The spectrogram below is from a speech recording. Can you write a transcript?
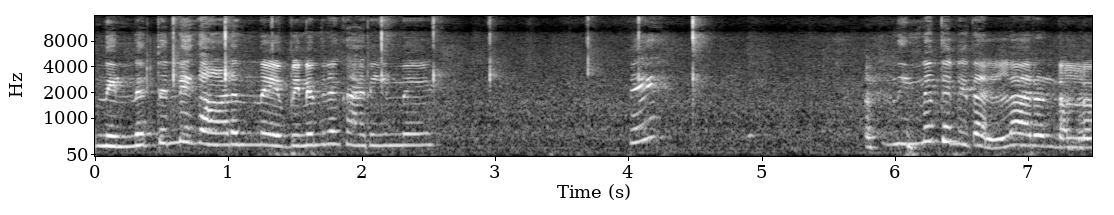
നിന്നെ തന്നെ കാണുന്നേ. പിന്നെ എന്തിനാ കരയുന്നേ? ഏ? നിന്നെ തന്നെ ഇത് എല്ലാരും ഉണ്ടല്ലോ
